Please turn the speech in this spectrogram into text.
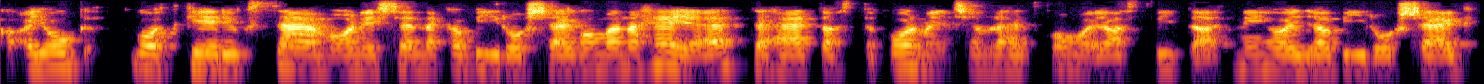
a jogot kérjük számon, és ennek a bíróságon van a helye, tehát azt a kormány sem lehet komoly azt vitatni, hogy a bíróság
